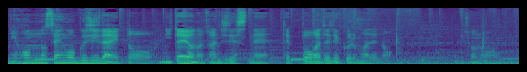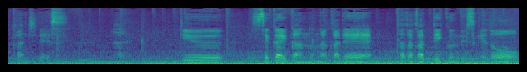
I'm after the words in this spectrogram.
日本の戦国時代と似たような感じですね。鉄砲が出てくるまでのその感じです、はい、っていう世界観の中で戦っていくんですけど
